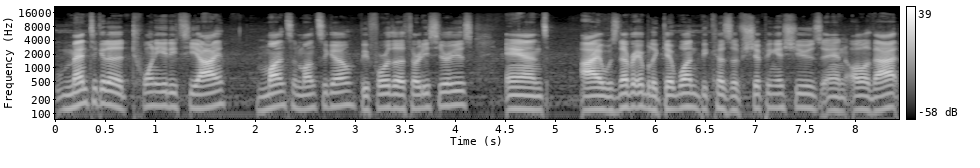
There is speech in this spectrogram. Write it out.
meant to get a 2080 Ti months and months ago before the 30 series, and I was never able to get one because of shipping issues and all of that.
